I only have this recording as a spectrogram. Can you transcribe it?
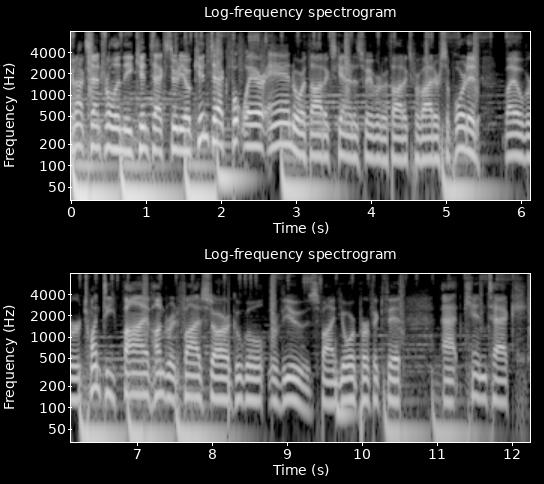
Canuck Central in the Kintec studio. Kintec Footwear and Orthotics, Canada's favorite orthotics provider, supported by over 2,500 five star Google reviews. Find your perfect fit at kintec.net.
